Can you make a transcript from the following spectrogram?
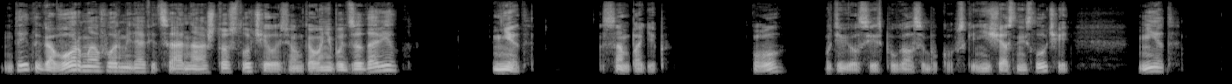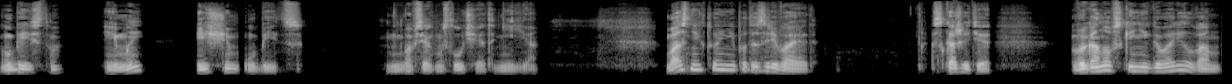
Да и договор мы оформили официально. А что случилось? Он кого-нибудь задавил? Нет. Сам погиб. О, удивился и испугался Буковский. Несчастный случай? Нет. Убийство. И мы ищем убийц. Во всяком случае, это не я. Вас никто и не подозревает. Скажите, Вагановский не говорил вам,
